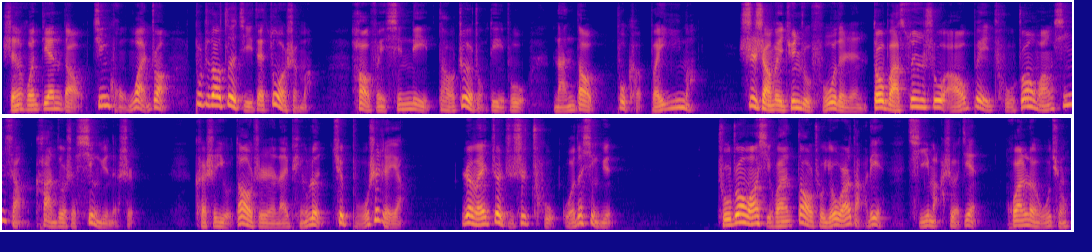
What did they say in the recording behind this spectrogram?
神魂颠倒，惊恐万状，不知道自己在做什么，耗费心力到这种地步，难道不可悲吗？世上为君主服务的人都把孙叔敖被楚庄王欣赏看作是幸运的事，可是有道之人来评论却不是这样，认为这只是楚国的幸运。楚庄王喜欢到处游玩打猎、骑马射箭，欢乐无穷，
